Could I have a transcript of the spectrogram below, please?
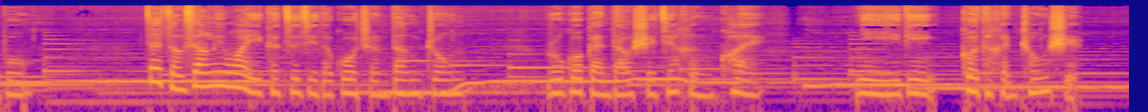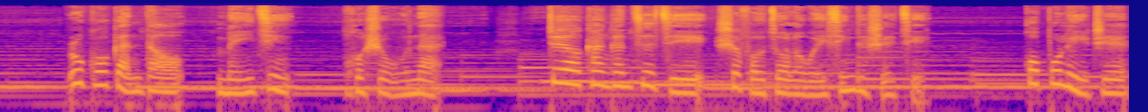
部。在走向另外一个自己的过程当中，如果感到时间很快，你一定过得很充实；如果感到没劲或是无奈，就要看看自己是否做了违心的事情，或不理智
